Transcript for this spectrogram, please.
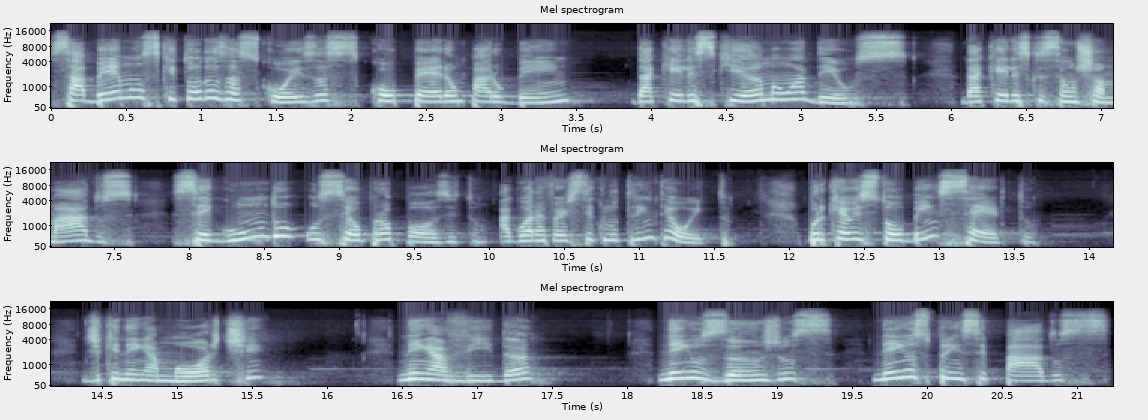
Sabemos que todas as coisas cooperam para o bem daqueles que amam a Deus, daqueles que são chamados segundo o seu propósito. Agora, versículo 38. Porque eu estou bem certo de que nem a morte, nem a vida, nem os anjos, nem os principados,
